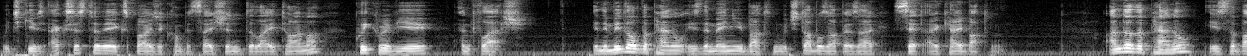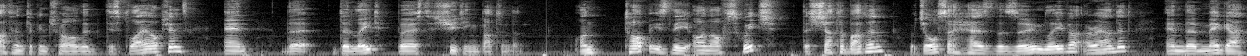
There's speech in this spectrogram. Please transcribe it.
which gives access to the exposure compensation delay timer, quick review and flash. In the middle of the panel is the menu button which doubles up as a set OK button. Under the panel is the button to control the display options and the delete burst shooting button. On top is the on off switch the shutter button, which also has the zoom lever around it, and the Mega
